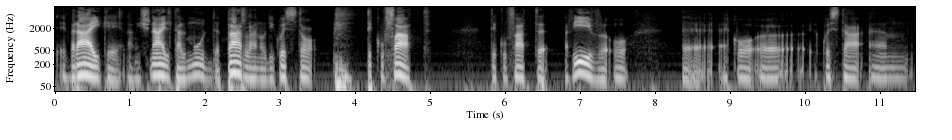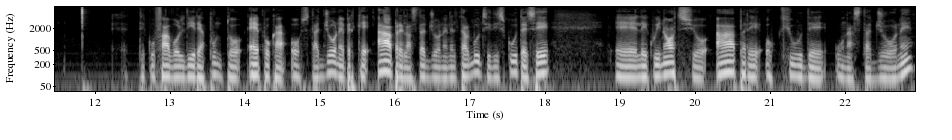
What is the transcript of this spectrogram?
ebraiche, la Mishnah il Talmud parlano di questo Tekufat, Tekufat Aviv o eh, ecco eh, questa um, Tekufà vuol dire appunto epoca o stagione perché apre la stagione. Nel Talmud si discute se eh, l'equinozio apre o chiude una stagione.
